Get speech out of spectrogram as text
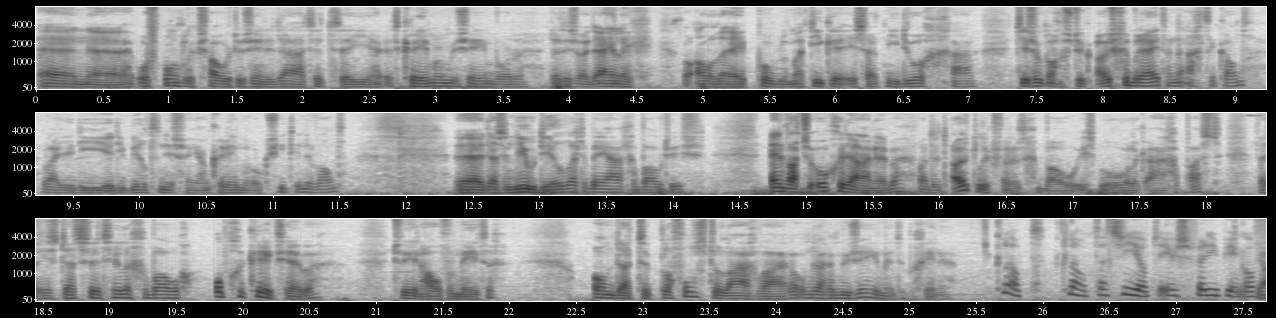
En eh, oorspronkelijk zou het dus inderdaad het, eh, het Kremermuseum worden. Dat is uiteindelijk door allerlei problematieken is dat niet doorgegaan. Het is ook nog een stuk uitgebreid aan de achterkant, waar je die, die beeltenis van Jan Kremer ook ziet in de wand. Eh, dat is een nieuw deel wat erbij aangebouwd is. En wat ze ook gedaan hebben, want het uiterlijk van het gebouw is behoorlijk aangepast, dat is dat ze het hele gebouw opgekrikt hebben, 2,5 meter, omdat de plafonds te laag waren om daar een museum in te beginnen. Klopt, klopt. Dat zie je op de eerste verdieping of Ja.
